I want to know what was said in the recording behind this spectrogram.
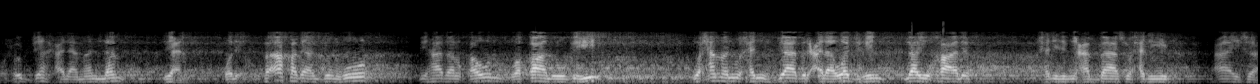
هو حجة على من لم يعلم. فأخذ الجمهور بهذا القول وقالوا به وحملوا حديث جابر على وجه لا يخالف حديث ابن عباس وحديث عائشة.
